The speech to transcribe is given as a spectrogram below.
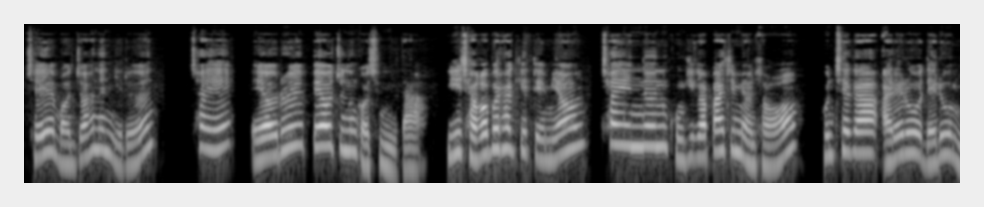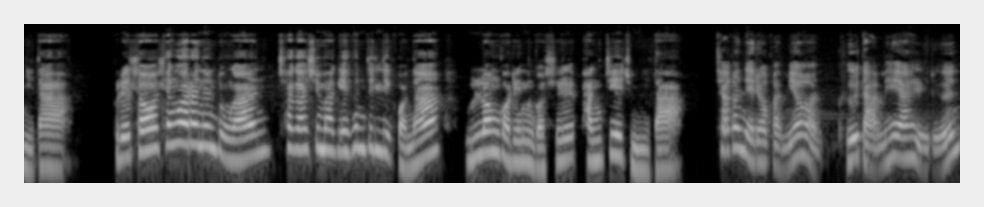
제일 먼저 하는 일은 차에 에어를 빼어주는 것입니다. 이 작업을 하게 되면 차에 있는 공기가 빠지면서 본체가 아래로 내려옵니다. 그래서 생활하는 동안 차가 심하게 흔들리거나 울렁거리는 것을 방지해 줍니다. 차가 내려가면 그 다음 해야 할 일은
